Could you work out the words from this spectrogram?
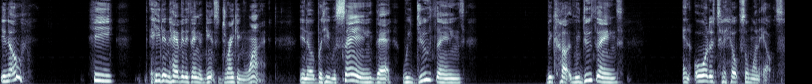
you know he he didn't have anything against drinking wine, you know, but he was saying that we do things because we do things in order to help someone else.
